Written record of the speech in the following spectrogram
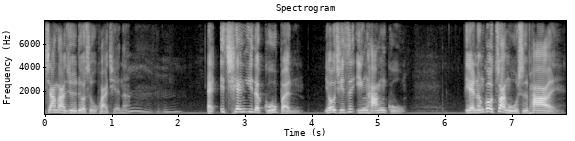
相当于就是六十五块钱了。哎，一千亿的股本，尤其是银行股，也能够赚五十趴哎。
